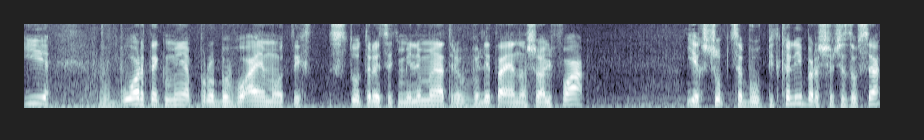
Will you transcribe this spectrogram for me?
І в бортик ми пробиваємо тих 130 мм, вилітає наша альфа. Якщо б це був підкалібр, швидше за все,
